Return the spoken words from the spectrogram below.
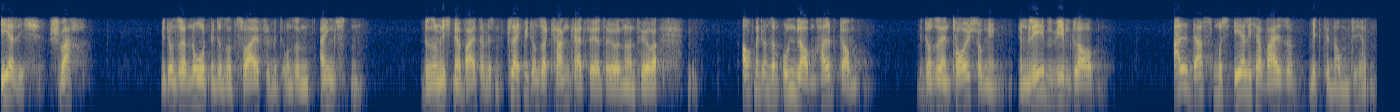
Ehrlich, schwach, mit unserer Not, mit unseren Zweifeln, mit unseren Ängsten, mit unserem nicht mehr weiterwissen, vielleicht mit unserer Krankheit, verehrte Hörerinnen und Hörer, auch mit unserem Unglauben, Halbglauben, mit unseren Enttäuschungen im Leben wie im Glauben. All das muss ehrlicherweise mitgenommen werden.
